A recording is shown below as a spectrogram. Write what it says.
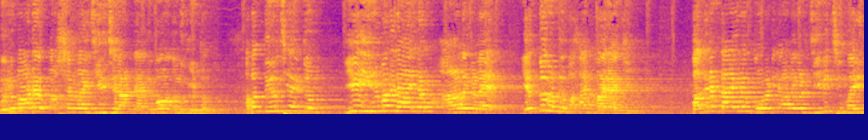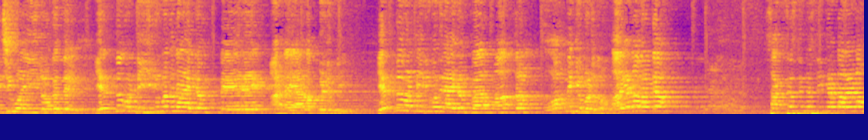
ഒരുപാട് വർഷങ്ങളായി ജീവിച്ച ഒരാളുടെ അനുഭവം നമുക്ക് കിട്ടും. അപ്പൊ തീർച്ചയായിട്ടും ഈ ഇരുപതിനായിരം ആളുകളെ എന്തുകൊണ്ട് മഹാന്മാരാക്കി? പതിനെട്ടായിരം കോടി ആളുകൾ ജീവിച്ചു മരിച്ചുപോയി ഈ ലോകത്തിൽ എന്തുകൊണ്ട് ഇരുപതിനായിരം പേരെ അടയാളപ്പെടുത്തി? എന്തുകൊണ്ട് ഇരുപതിനായിരം പേർ മാത്രം ഓർമ്മിക്കപ്പെടുന്നു? അറിയണോ വേണ്ട സക്സസിന്റെ സീക്രട്ട് അറിയണോ?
